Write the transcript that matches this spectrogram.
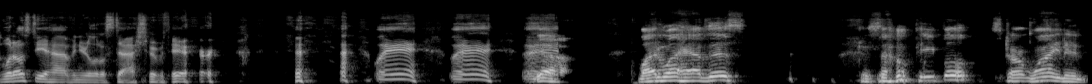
What else do you have in your little stash over there? Yeah. Why do I have this? Because some people start whining.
